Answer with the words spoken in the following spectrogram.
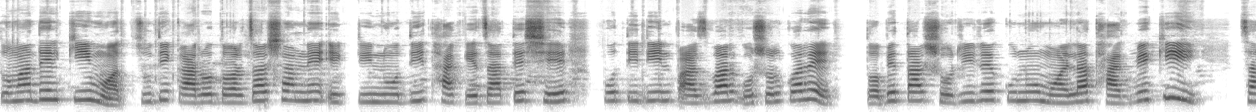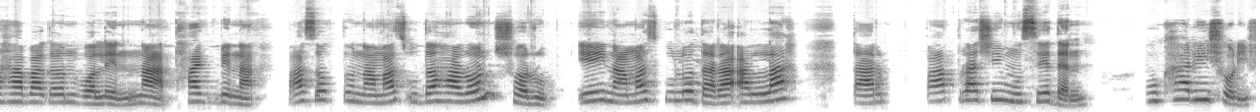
তোমাদের কি মত? যদি কারও দরজার সামনে একটি নদী থাকে যাতে সে প্রতিদিন পাঁচবার গোসল করে তবে তার শরীরে কোনো ময়লা থাকবে কি? সাহাবাগান বলেন, না, থাকবে না। পাঁচ অক্ত নামাজ উদাহরণ স্বরূপ। এই নামাজগুলো দ্বারা আল্লাহ তার পাপরাশি মুছে দেন। বুখারি শরীফ।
